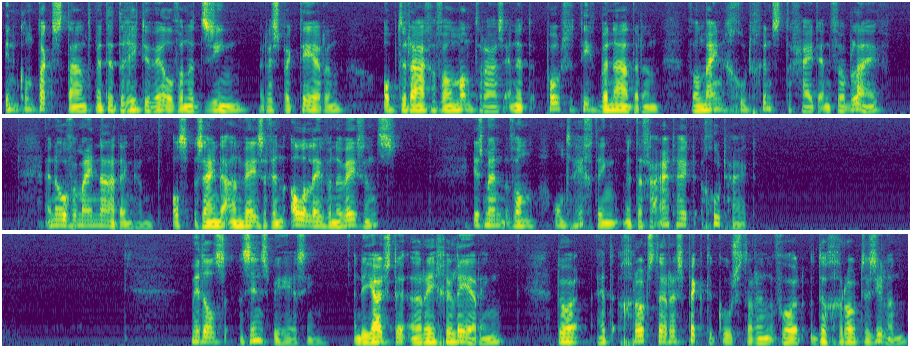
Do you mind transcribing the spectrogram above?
In contact staand met het ritueel van het zien, respecteren, opdragen van mantra's en het positief benaderen van mijn goedgunstigheid en verblijf, en over mij nadenkend als zijnde aanwezig in alle levende wezens, is men van onthechting met de geaardheid goedheid. Middels zinsbeheersing en de juiste regulering door het grootste respect te koesteren voor de grote zielen,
